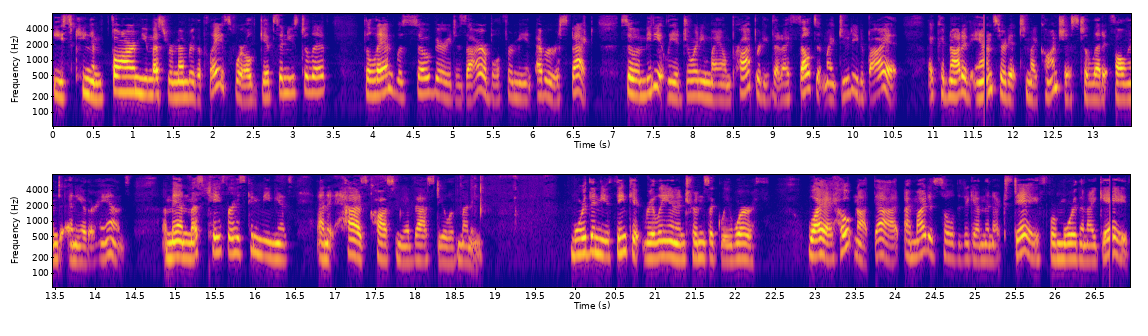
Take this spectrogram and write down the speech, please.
East Kingham Farm, you must remember the place where old Gibson used to live. The land was so very desirable for me in every respect, so immediately adjoining my own property, that I felt it my duty to buy it. I could not have answered it to my conscience to let it fall into any other hands. A man must pay for his convenience, and it has cost me a vast deal of money. More than you think it really and intrinsically worth. Why, I hope not that. I might have sold it again the next day for more than I gave,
